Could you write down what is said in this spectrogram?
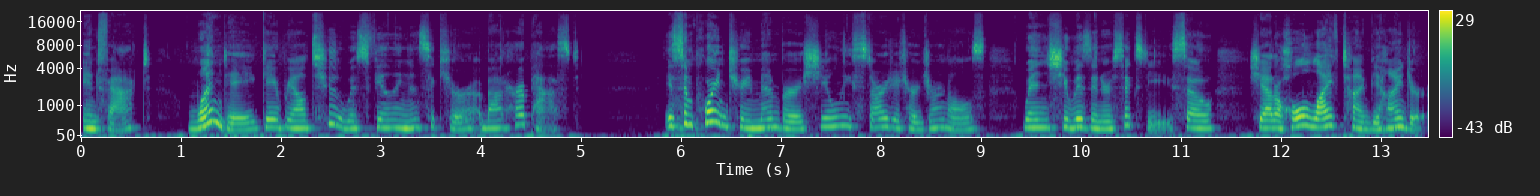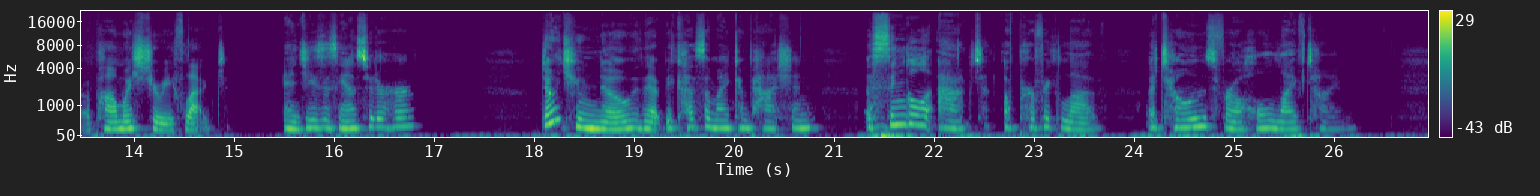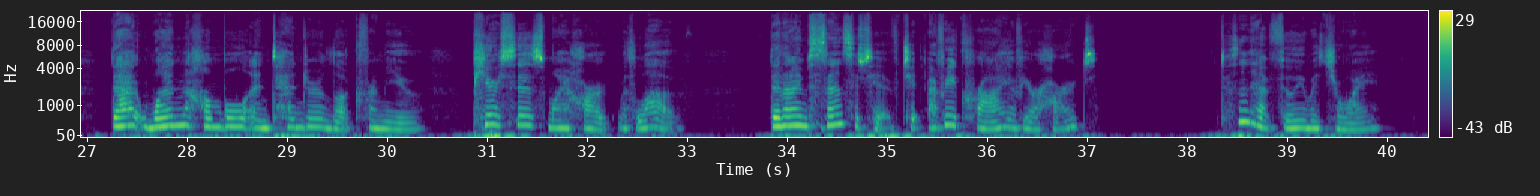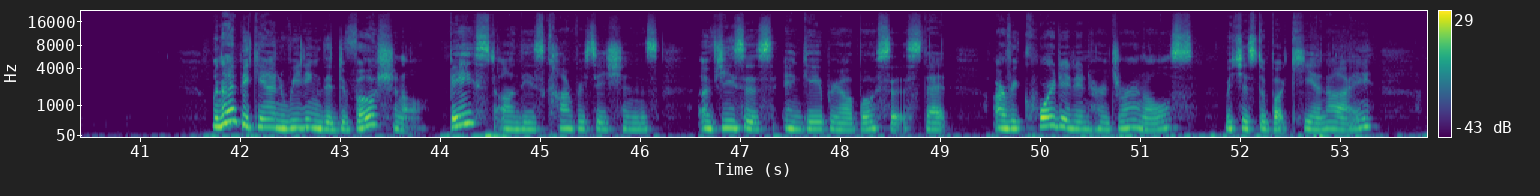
In fact, one day Gabrielle too was feeling insecure about her past. It's important to remember she only started her journals when she was in her 60s, so she had a whole lifetime behind her upon which to reflect. And Jesus answered her, don't you know that because of my compassion, a single act of perfect love atones for a whole lifetime? That one humble and tender look from you pierces my heart with love, that I am sensitive to every cry of your heart. Doesn't that fill you with joy? When I began reading the devotional based on these conversations of Jesus and Gabrielle Bossis that are recorded in her journals, which is the book He and I,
